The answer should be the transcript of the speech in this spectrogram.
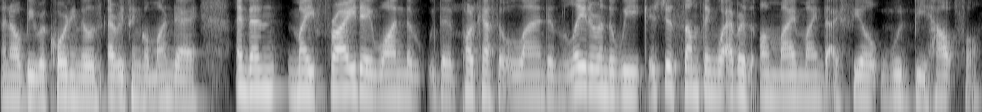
And I'll be recording those every single Monday. And then my Friday one, the, the podcast that will land in later in the week is just something, whatever's on my mind that I feel would be helpful.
